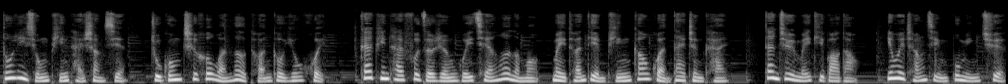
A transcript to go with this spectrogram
多利熊平台上线，主攻吃喝玩乐团购优惠。该平台负责人为前饿了么、美团点评高管戴正开。但据媒体报道，因为场景不明确。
